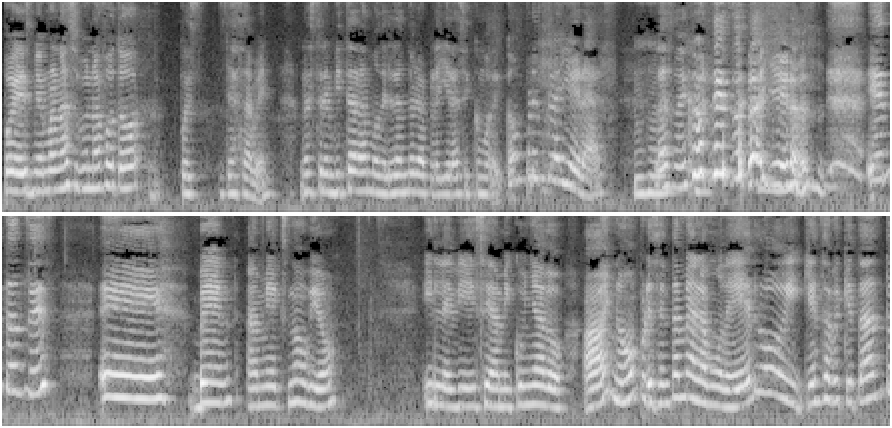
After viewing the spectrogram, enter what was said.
pues mi hermana sube una foto, pues ya saben, nuestra invitada modelando la playera así como de compren playeras, las mejores playeras. y entonces, eh, ven a mi exnovio y le dice a mi cuñado, ay no, preséntame a la modelo y quién sabe qué tanto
